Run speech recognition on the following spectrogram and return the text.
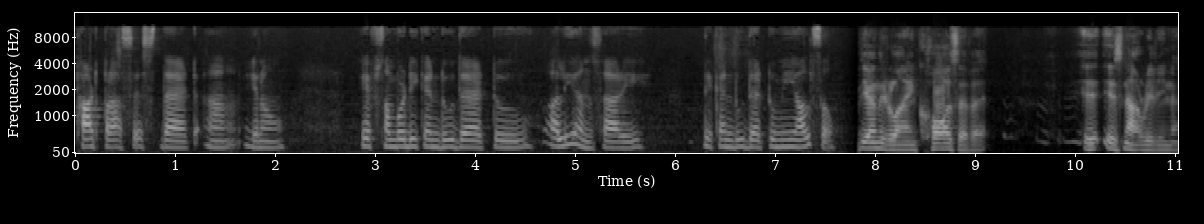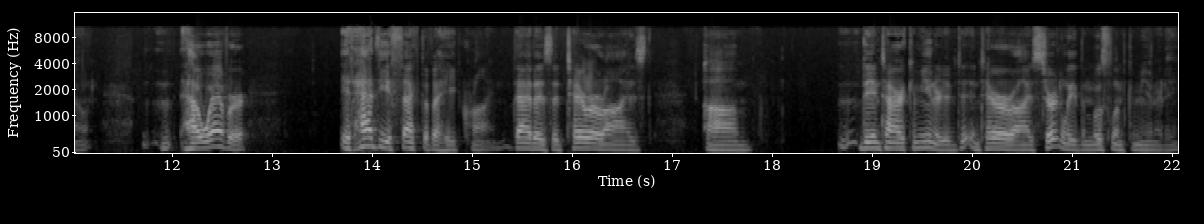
thought process that, uh, you know, if somebody can do that to Alia Ansari, they can do that to me also. The underlying cause of it is not really known. However, it had the effect of a hate crime. That is, it terrorized um, the entire community, and terrorized certainly the Muslim community,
